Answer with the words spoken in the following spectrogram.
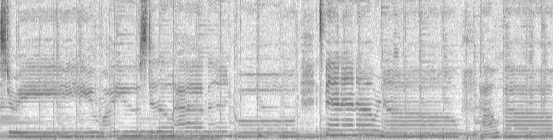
mystery why you still haven't called. It's been an hour now. How about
